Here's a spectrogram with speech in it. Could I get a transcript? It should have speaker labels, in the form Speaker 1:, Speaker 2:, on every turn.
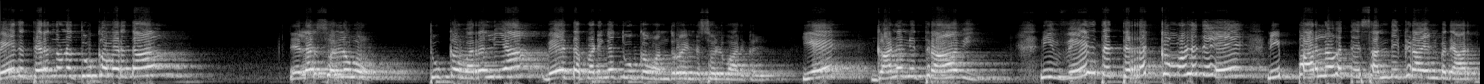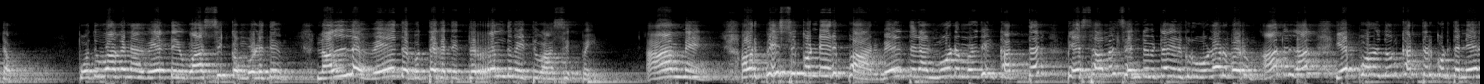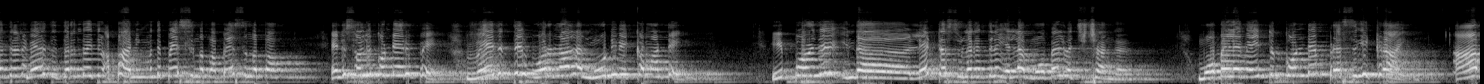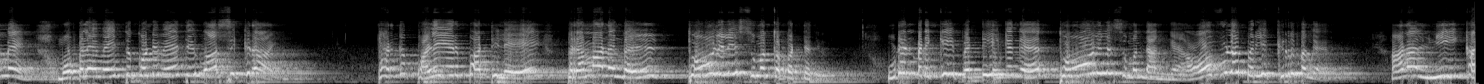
Speaker 1: வேத திறந்தோன்னு தூக்கம் வருதா? எல்லாரும் சொல்லுவோம். தூக்கம் வரலையா? வேதத்தை படிங்க தூக்கம் வந்துரும் என்று சொல்லுவார்கள். ஏன்? கணநித்திர ஆவி நீ வேதத்தை திறக்கும் பொழுதே நீ பரலோகத்தை சந்திக்கிறாய் என்பது அர்த்தம். பொதுவாக நான் வேதத்தை வாசிக்கும் பொழுது நல்ல வேத புத்தகத்தை திறந்து வைத்து வாசிப்பேன். ஆமேன். அவர் பேசிக்கொண்டே இருப்பார். வேதத்தை நான் மூடும் பொழுது கர்த்தர் பேசாமல் சென்று விட்டால் எனக்கு ஒரு உணர்வு வரும். ஆதலால் எப்பொழுதும் கர்த்தர் கொடுத்த நேரத்தில் நான் அப்பா நீங்க வந்து பேசுங்கப்பா பேசுங்கப்பா என்று சொல்லிக்கொண்டே இருப்பேன். வேதத்தை ஒரு நாள் நான் மூடி வைக்க மாட்டேன். இப்பொழுது இந்த லேட்டஸ்ட் உலகத்தில் எல்லாம் மொபைல் வச்சுட்டாங்க. மொபைலை வைத்துக்கொண்டு பிரசங்கிக்கிறாய். ஆமென். மொபைலை வைத்துக்கொண்டு வேதத்தை வாசிக்கிறாய். பாருங்க பழைய ஏற்பாட்டிலே பிரமாணங்கள் தோளிலே சுமக்கப்பட்டது. உடன்படிக்கை பெட்டி எங்கங்க தோளில சுமந்தாங்க. அவ்வளவு பெரிய கிருபங்க. ஆனால் நீ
